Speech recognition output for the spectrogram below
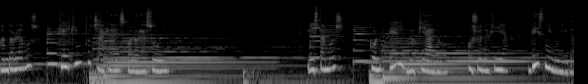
cuando hablamos que el quinto chakra es color azul y estamos con él bloqueado o su energía disminuida.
